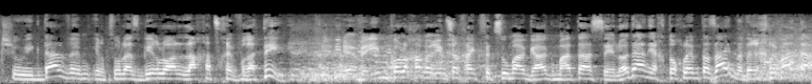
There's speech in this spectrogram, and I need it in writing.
כשהוא יגדל והם ירצו להסביר לו על לחץ חברתי. ואם כל החברים שלך יקפצו מהגג, מה תעשה? לא יודע, אני אחתוך להם את הזין בדרך למטה.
